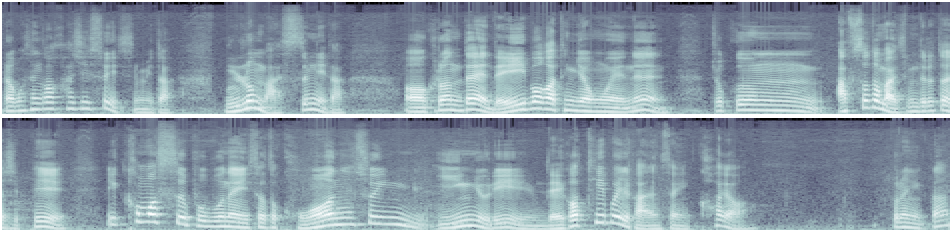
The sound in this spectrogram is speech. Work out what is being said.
라고 생각하실 수 있습니다. 물론 맞습니다. 어, 그런데 네이버 같은 경우에는 조금 앞서도 말씀드렸다시피 이 커머스 부분에 있어서 공원 수익 이익률이 네거티브일 가능성이 커요. 그러니까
